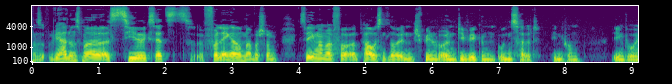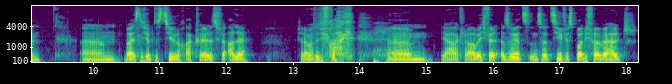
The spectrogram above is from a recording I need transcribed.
Also wir hatten uns mal als Ziel gesetzt, vor längerem aber schon, dass wir irgendwann mal vor tausend Leuten spielen wollen, die wegen uns halt hinkommen, irgendwo hin. Ähm, weiß nicht, ob das Ziel noch aktuell ist für alle. Ist einfach so die Frage. ähm, ja, klar, aber ich finde, also jetzt unser Ziel für Spotify wäre halt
